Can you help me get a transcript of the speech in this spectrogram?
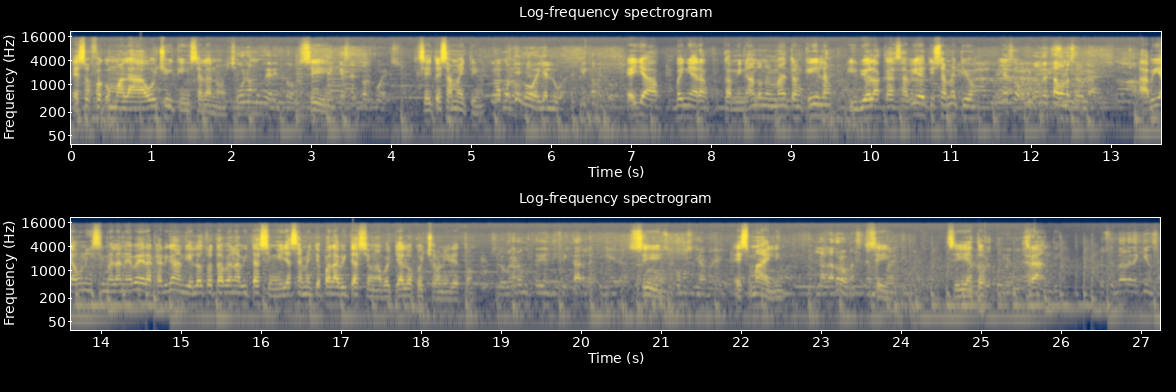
Eso fue como a las 8 y 15 de la noche. ¿Fue una mujer entonces? Sí. ¿En qué sector fue eso? Sí, estoy San Martín. ¿Cómo llegó ella al lugar? Explícame todo. Ella venía caminando normal, tranquila, y vio la casa abierta y se metió. ¿Y dónde estaban los celulares? Había uno encima de la nevera cargando y el otro estaba en la habitación. Y ella se metió para la habitación a voltear los colchones y de todo. ¿Lograron usted identificarla quién era? ¿Se Sí. conoce ¿Cómo se llama ella? Smiling, La ladrona se llama Sí. Sí, entonces, Randy. ¿Los celulares de quién son?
